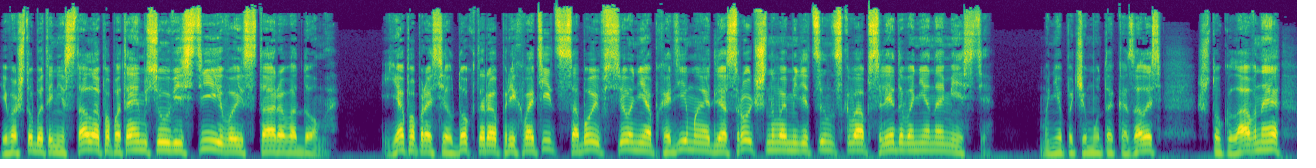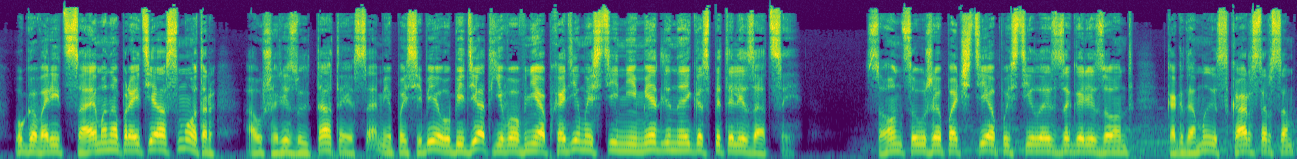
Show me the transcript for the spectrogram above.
и во что бы то ни стало попытаемся увести его из старого дома. Я попросил доктора прихватить с собой все необходимое для срочного медицинского обследования на месте. Мне почему-то казалось, что главное — уговорить Саймона пройти осмотр, а уж результаты сами по себе убедят его в необходимости немедленной госпитализации. Солнце уже почти опустилось за горизонт, когда мы с Карстерсом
